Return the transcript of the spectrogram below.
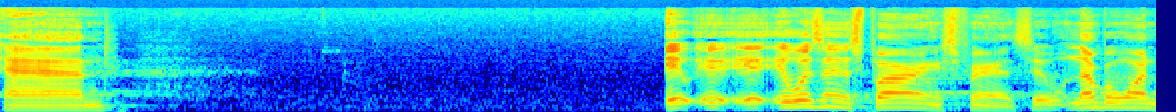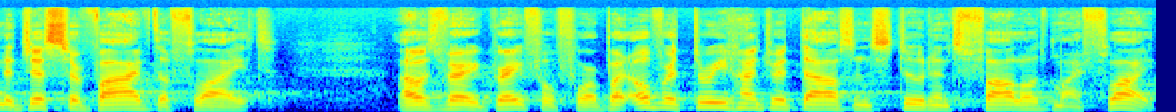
And it, it, it was an inspiring experience. It, number one, to just survive the flight, I was very grateful for, but over 300,000 students followed my flight.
